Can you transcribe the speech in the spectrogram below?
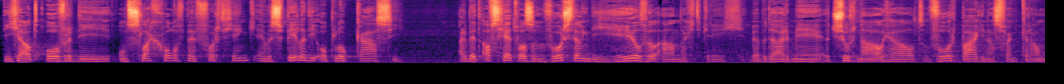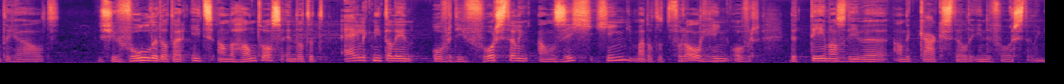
Die gaat over die ontslaggolf bij Fort Genk en we spelen die op locatie. Arbeid Afscheid was een voorstelling die heel veel aandacht kreeg. We hebben daarmee het journaal gehaald, voorpagina's van kranten gehaald. Dus je voelde dat daar iets aan de hand was en dat het eigenlijk niet alleen over die voorstelling aan zich ging, maar dat het vooral ging over de thema's die we aan de kaak stelden in de voorstelling.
